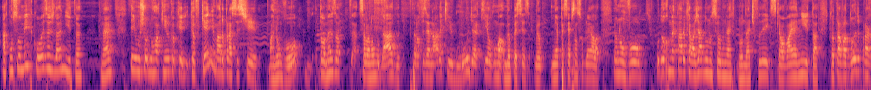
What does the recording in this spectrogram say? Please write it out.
a consumir coisas da Anitta. Né? Tem um show no Rockinho que eu, queria, que eu fiquei animado pra assistir, mas não vou. Pelo menos se ela não mudar, se ela não fizer nada que mude aqui alguma meu, meu- minha percepção sobre ela, eu não vou. O documentário que ela já anunciou no, Net- no Netflix, que é o Vai Anitta, que eu tava doido pra,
